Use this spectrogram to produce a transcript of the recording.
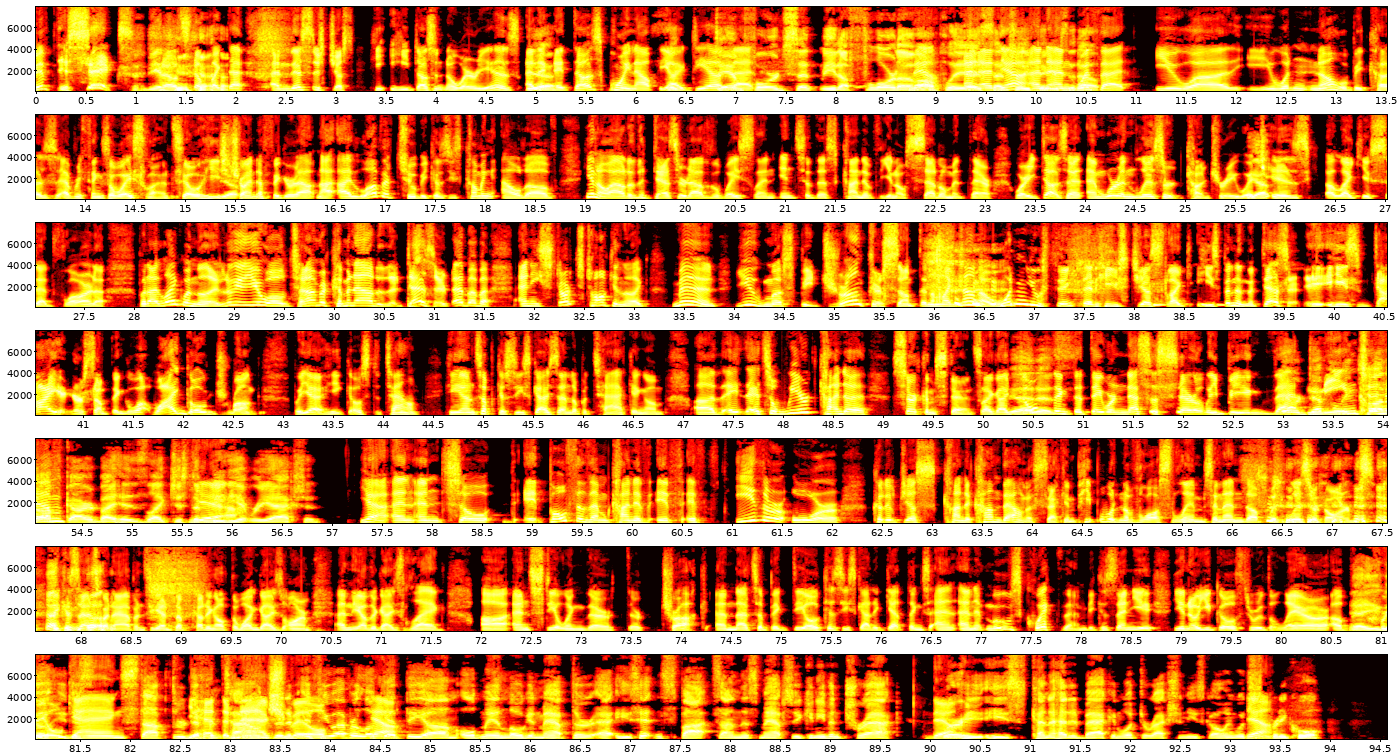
1956, you know, stuff like that. And this is just he he doesn't know where he is, and Yeah. it, it does point out the Like, idea Damn that Forge sent me to Florida of yeah, all places. and, and, essentially yeah, and, and with out. that you uh you wouldn't know because everything's a wasteland. So he's Yep. trying to figure it out. And I, I love it too because he's coming out of you know out of the desert out of the wasteland into this kind of you know settlement there where he does. And, and we're in lizard country which Yep. is uh, like you said florida. But i like when they're like look at you old timer coming out of the desert. Blah, blah, blah. and he starts talking like man you must be drunk or something. I'm like no no. Wouldn't you think that he's just like he's been in the desert. He- he's dying or something why, why go drunk? But yeah he goes to town. He ends up because these guys end up attacking him. Uh, they, it's a weird kind of circumstance. Like i Yeah, don't think that they were necessarily being that they were definitely mean to caught him. off guard by his like just Yeah. immediate reaction. Yeah, and and so it both of them kind of if if either or could have just kind of calmed down a second, people wouldn't have lost limbs and end up with lizard arms because that's what happens. He ends up cutting off the one guy's arm and the other guy's leg, uh, and stealing their their truck, and that's a big deal because he's got to get things, and and it moves quick then because then you you know you go through the lair of the Yeah, you Creole go, gang. stop through different to towns. And if, if you ever look Yeah. at the um, Old Man Logan map, they're at, he's hitting spots on this map, so you can even track yeah. where he, he's kind of headed back and what direction he's going, which Yeah. is pretty cool.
